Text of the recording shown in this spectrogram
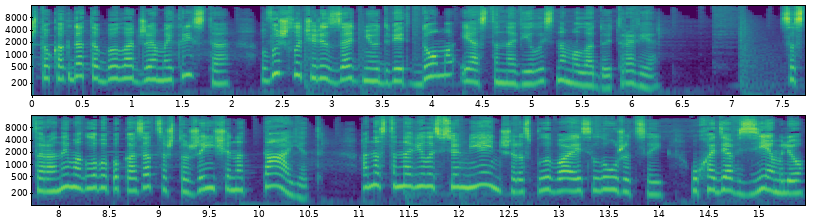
Что когда-то была Джемой Криста, вышла через заднюю дверь дома и остановилась на молодой траве. Со стороны могло бы показаться, что женщина тает. Она становилась все меньше, расплываясь лужицей, уходя в землю,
